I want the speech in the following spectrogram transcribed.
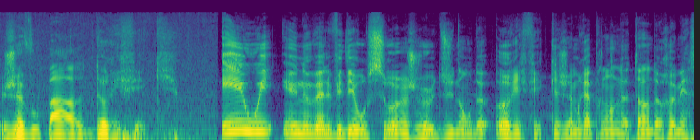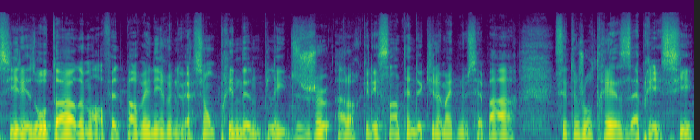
je vous parle d'horrifique. Et oui, une nouvelle vidéo sur un jeu du nom de Horrifique. J'aimerais prendre le temps de remercier les auteurs de m'avoir fait parvenir une version print and play du jeu alors que des centaines de kilomètres nous séparent. C'est toujours très apprécié.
